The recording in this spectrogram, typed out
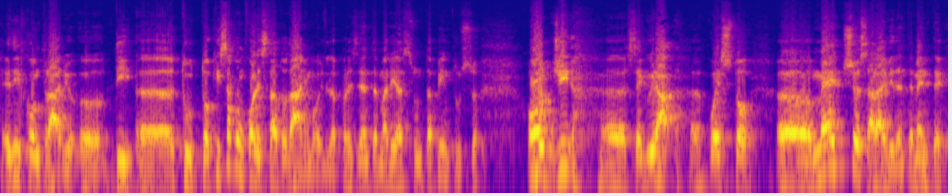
ed il contrario eh, di eh, tutto. Chissà con quale stato d'animo il presidente Maria Assunta Pintus oggi eh, seguirà eh, questo eh, match, sarà evidentemente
